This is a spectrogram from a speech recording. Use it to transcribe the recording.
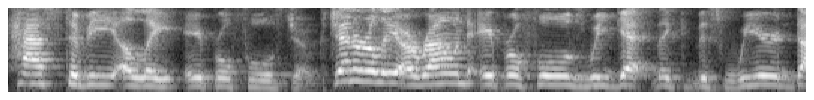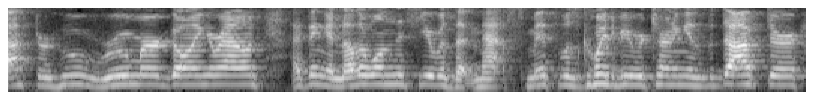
has to be a late April Fool's joke. Generally, around April Fool's, we get like this weird Doctor Who rumor going around. I think another one this year was that Matt Smith was going to be returning as the Doctor,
